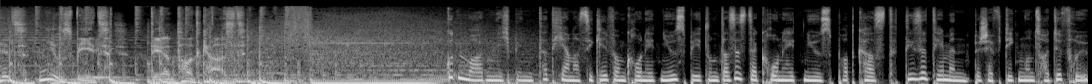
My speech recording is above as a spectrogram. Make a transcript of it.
Hit Newsbeat, der Podcast. Guten Morgen, ich bin Tatjana Sickel vom Kronehit Newsbeat und das ist der Kronehit News Podcast. Diese Themen beschäftigen uns heute früh.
